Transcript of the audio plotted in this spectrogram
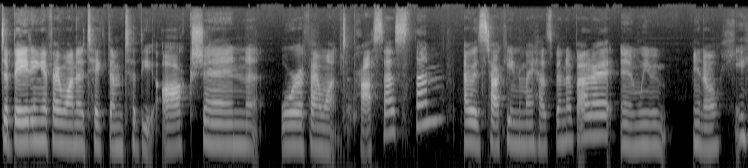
debating if I want to take them to the auction or if I want to process them. I was talking to my husband about it and we, you know, he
